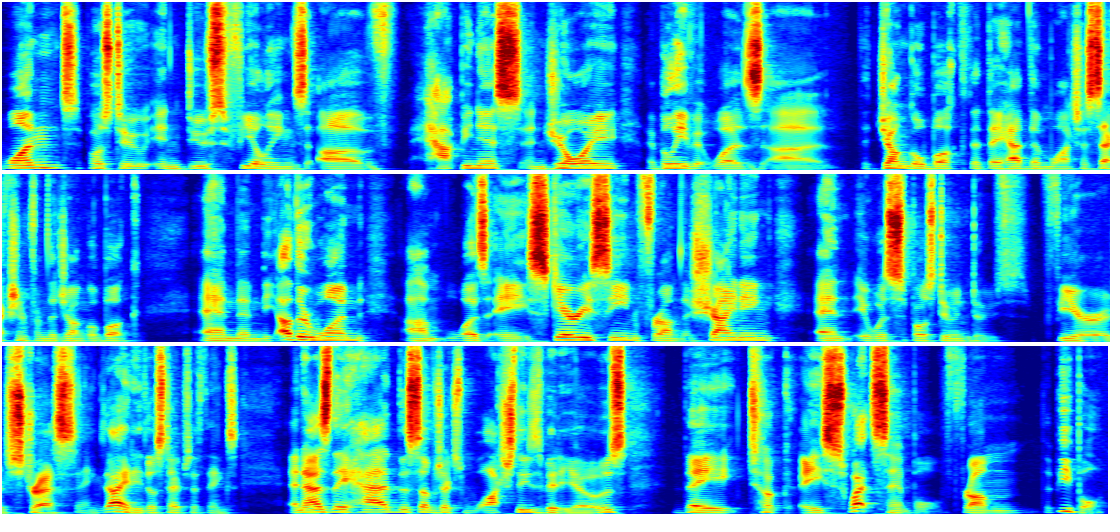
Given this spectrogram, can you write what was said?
one supposed to induce feelings of happiness and joy. I believe it was uh, the Jungle Book that they had them watch a section from the Jungle Book. And then the other one um, was a scary scene from The Shining, and it was supposed to induce fear, stress, anxiety, those types of things. And as they had the subjects watch these videos, they took a sweat sample from the people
